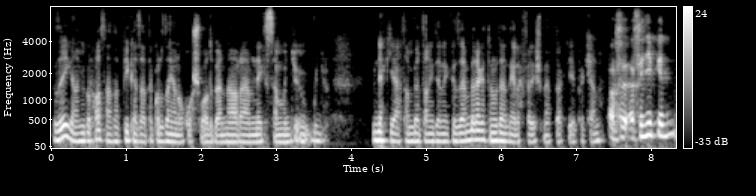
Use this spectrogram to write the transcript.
Az régen, amikor használtam Pikazát, akkor az nagyon okos volt benne, arra emlékszem, hogy úgy, úgy nekiálltam betanítani az embereket, utána tényleg felismerte a képeken. Azt, azt egyébként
